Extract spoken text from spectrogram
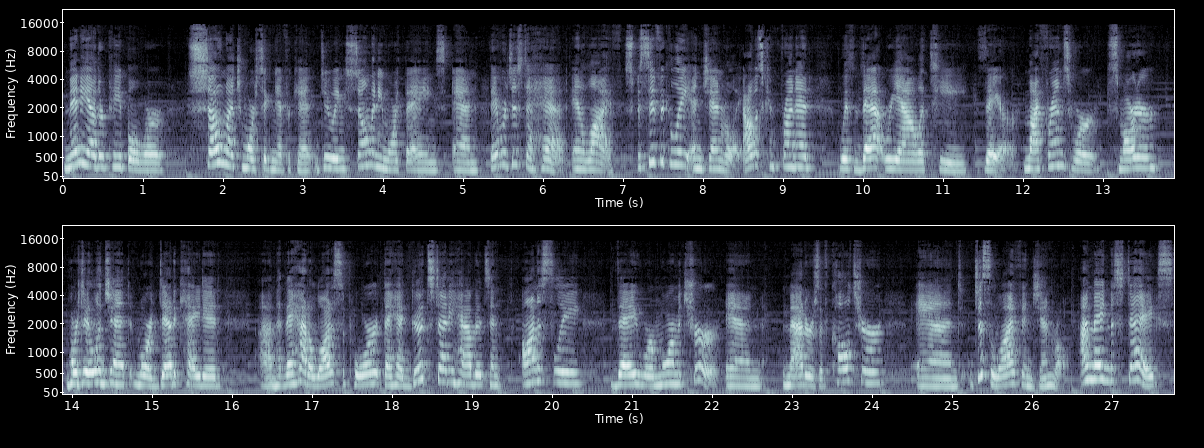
Many other people were so much more significant, doing so many more things, and they were just ahead in life, specifically and generally. I was confronted with that reality there. My friends were smarter, more diligent, more dedicated. Um, they had a lot of support. They had good study habits, and honestly, they were more mature in matters of culture and just life in general. I made mistakes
